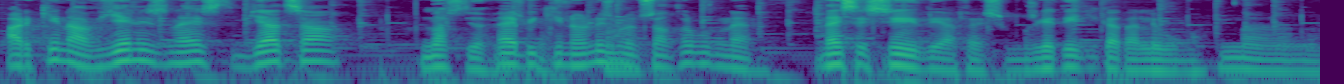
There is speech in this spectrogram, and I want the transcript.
Αρκεί να βγαίνεις, να είσαι στην πιάτσα, Να είσαι να διαθέσιμος. επικοινωνείς με τους ανθρώπους, ναι. Να είσαι εσύ διαθέσιμος, γιατί εκεί καταλήγουμε. Ναι, ναι, ναι.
